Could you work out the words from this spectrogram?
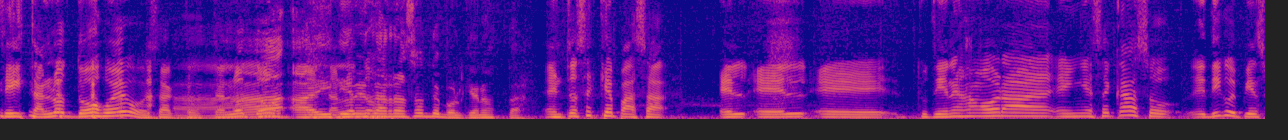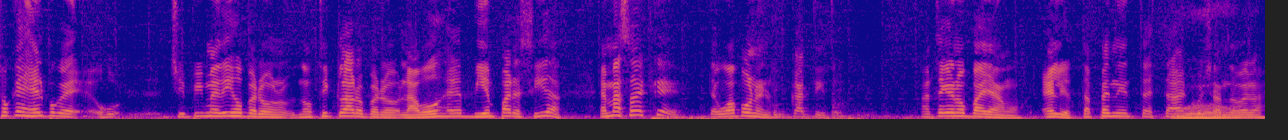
Sí, están los dos juegos, exacto. están los dos. Ah, ahí están tienes dos. la razón de por qué no está. Entonces, ¿qué pasa? Él, él, eh, tú tienes ahora en ese caso, eh, digo, y pienso que es él porque Chippy me dijo, pero no estoy claro, pero la voz es bien parecida. Es más, ¿sabes qué? Te voy a poner un cartito. Antes que nos vayamos. Elio, estás pendiente, estás Wow. escuchando, ¿verdad?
